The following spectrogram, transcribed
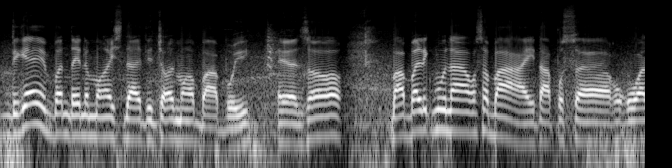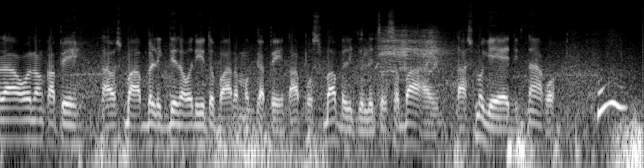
Hindi kaya yung bantay ng mga isda dito yung mga baboy. Ayun, so babalik muna ako sa bahay tapos uh, kukuha lang ako ng kape. Tapos babalik din ako dito para magkape. Tapos babalik ulit ako sa bahay. Tapos mag-edit na ako. Woo!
